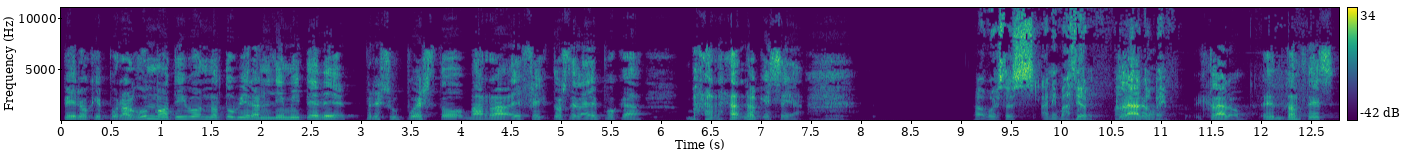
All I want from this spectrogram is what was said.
pero que por algún motivo no tuvieran límite de presupuesto barra efectos de la época barra lo que sea. Ah, pues esto es animación. Claro, tope. claro. Entonces,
